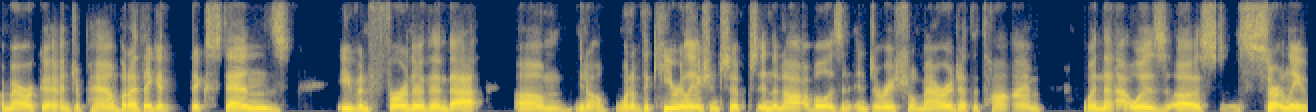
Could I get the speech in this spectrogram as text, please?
America and Japan, but I think it extends even further than that. Um, you know, one of the key relationships in the novel is an interracial marriage at the time when that was uh, certainly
